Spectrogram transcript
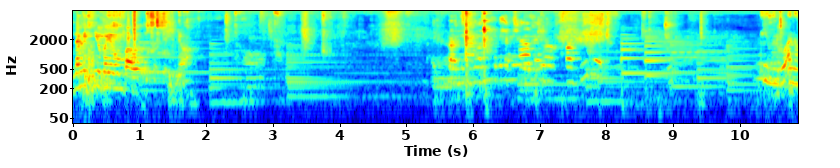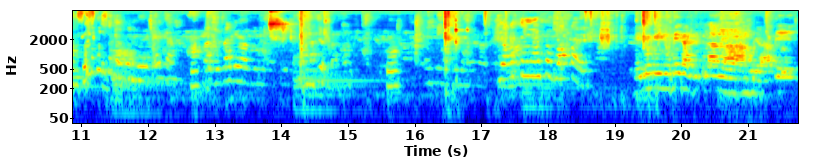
Namiss niyo ba yung bawat isa sa inyo? Oh. Tinuruan ako sa school. Yung gusto niya sa bakal. Inumin-inumin, nandito lang ah, ang Kuya Abby.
